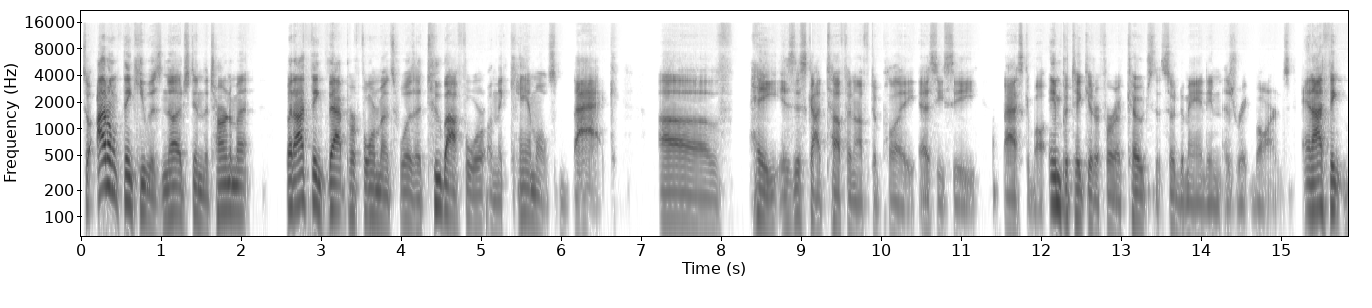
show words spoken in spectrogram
So I don't think he was nudged in the tournament, but I think that performance was a two by four on the camel's back of, hey, is this guy tough enough to play SEC basketball, in particular for a coach that's so demanding as Rick Barnes? And I think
